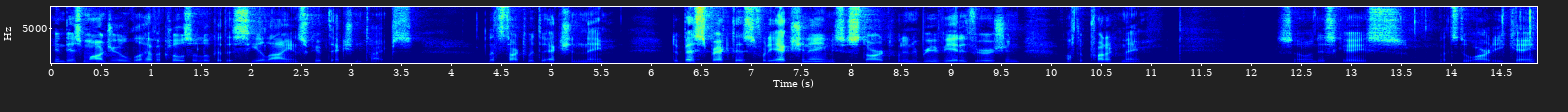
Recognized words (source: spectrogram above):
In this module, we'll have a closer look at the CLI and script action types. Let's start with the action name. The best practice for the action name is to start with an abbreviated version of the product name. So in this case, let's do RDK,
